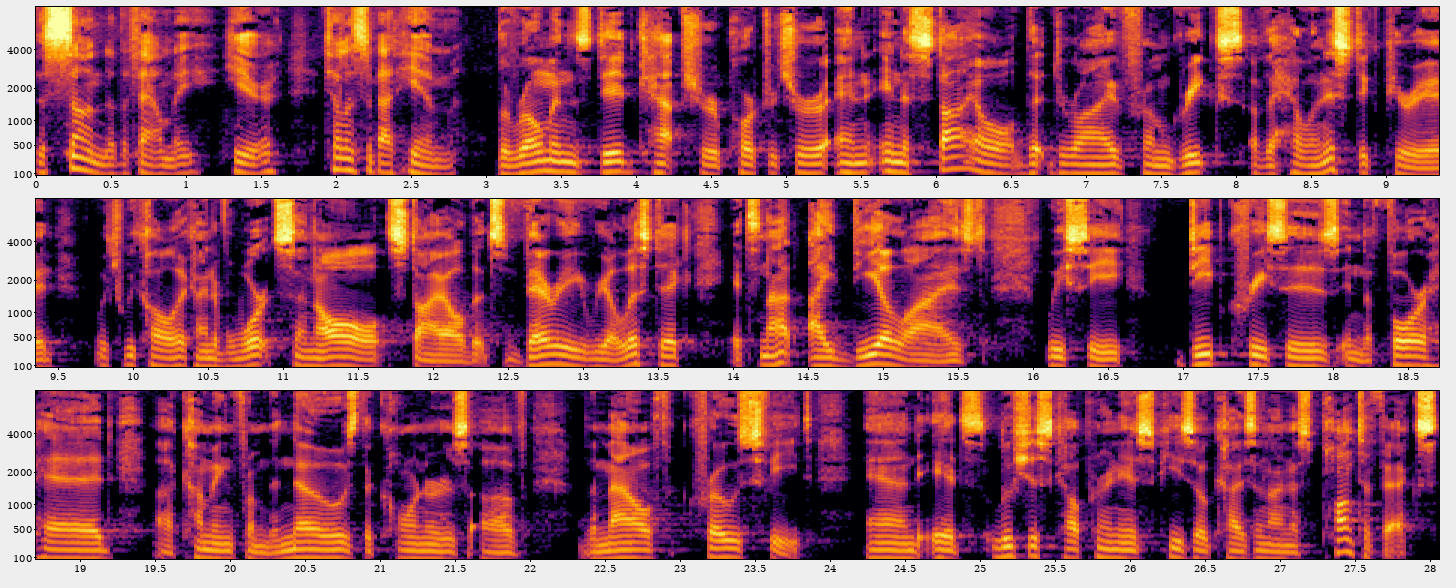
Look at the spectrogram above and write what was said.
the son of the family here. Tell us about him. The Romans did capture portraiture and in a style that derived from Greeks of the Hellenistic period, which we call a kind of warts and all style that's very realistic. It's not idealized. We see deep creases in the forehead, uh, coming from the nose, the corners of the mouth, crow's feet. And it's Lucius Calpurnius Piso Caesoninus Pontifex,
